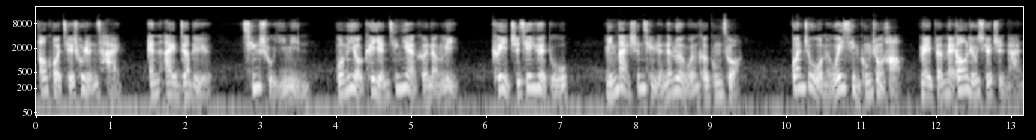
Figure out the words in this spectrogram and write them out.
包括杰出人才 NIW 亲属移民。我们有科研经验和能力，可以直接阅读，明白申请人的论文和工作。关注我们微信公众号“美本美高留学指南”。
